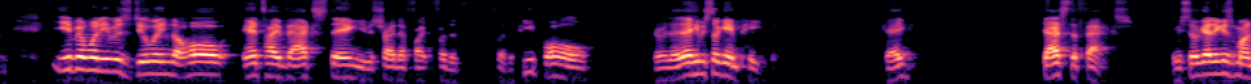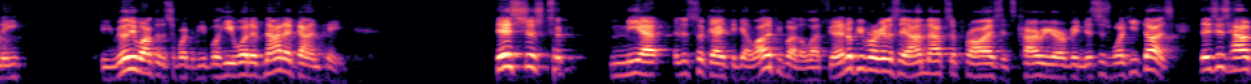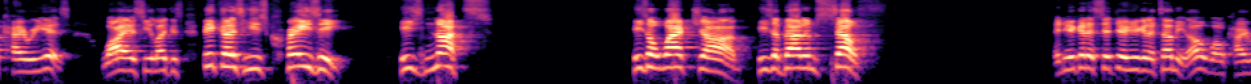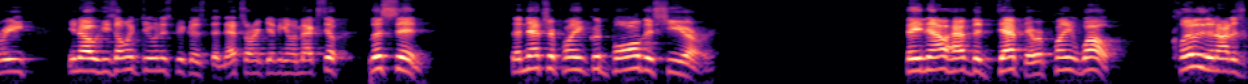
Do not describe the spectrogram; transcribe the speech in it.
Even when he was doing the whole anti-vax thing, he was trying to fight for the for the people. He was still getting paid. Okay, that's the facts. He was still getting his money. If he really wanted to support the people, he would have not have gotten paid. This just took me at this took I think a lot of people out of left field. I know people are going to say, "I'm not surprised. It's Kyrie Irving. This is what he does. This is how Kyrie is. Why is he like this? Because he's crazy. He's nuts. He's a whack job. He's about himself. And you're going to sit there and you're going to tell me, oh, well, Kyrie, you know, he's only doing this because the Nets aren't giving him a max deal. Listen, the Nets are playing good ball this year. They now have the depth. They were playing well. Clearly, they're not as.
